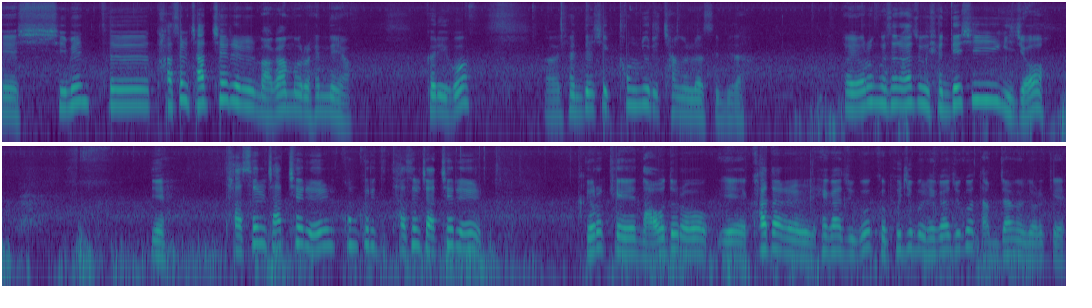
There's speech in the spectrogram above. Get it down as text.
예, 시멘트 탓을 자체를 마감으로 했네요. 그리고 어, 현대식 통유리 창을 넣었습니다. 어, 이런 것은 아주 현대식이죠. 예, 탓을 자체를 콘크리트 탓을 자체를 이렇게 나오도록 예, 가다를 해가지고 거푸집을 해가지고 담장을 이렇게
